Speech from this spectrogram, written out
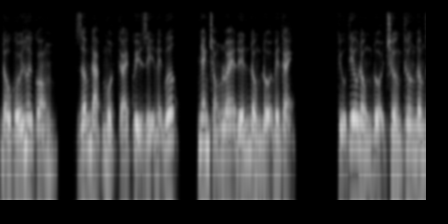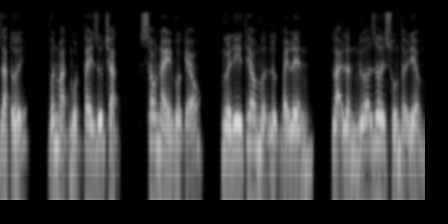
đầu gối hơi cong, dẫm đạp một cái quỷ dị nện bước, nhanh chóng lóe đến đồng đội bên cạnh. Cửu tiêu đồng đội trường thương đâm ra tới, vân mặt một tay giữ chặt, sau này vừa kéo, người đi theo mượn lực bay lên, lại lần nữa rơi xuống thời điểm,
